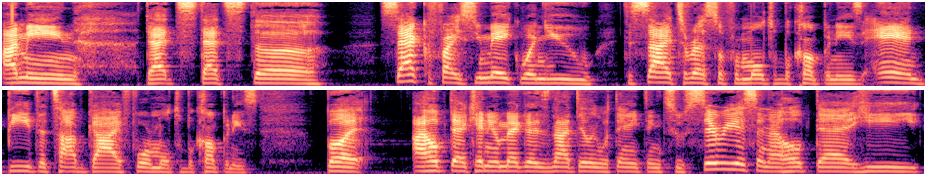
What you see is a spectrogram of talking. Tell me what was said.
I mean, that's that's the sacrifice you make when you decide to wrestle for multiple companies and be the top guy for multiple companies. But I hope that Kenny Omega is not dealing with anything too serious, and I hope that he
